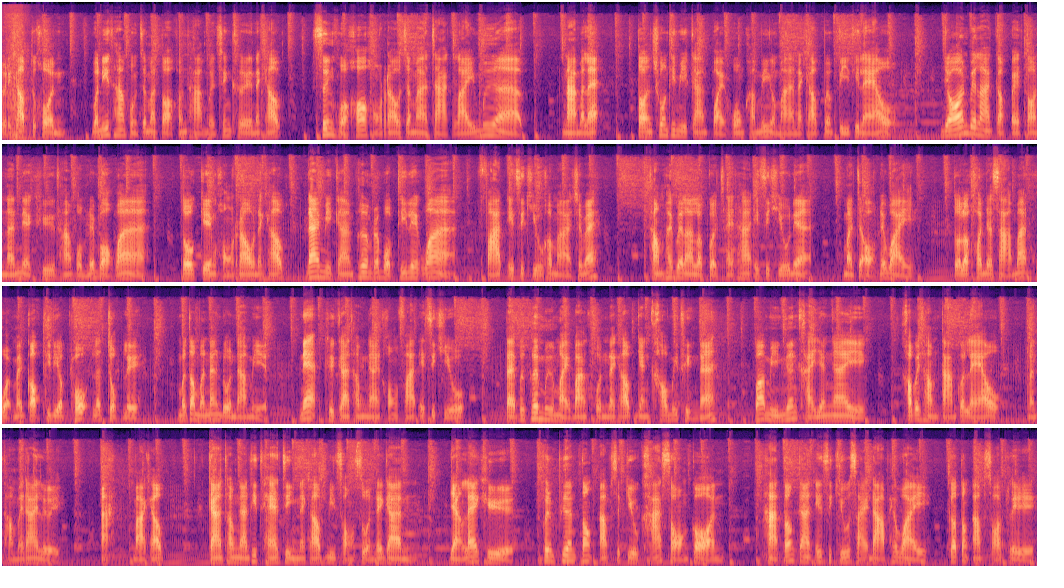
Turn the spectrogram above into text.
สวัสดีครับทุกคน วันนี้ทางผมจะมาตอบคำถามเหมือนเช่นเคยนะครับ ซึ่งหัวข้อของเราจะมาจากไลฟ์เมื่อนานมาแล้ว ตอนช่วงที่มีการปล่อยโฮมคัมมิ่งออกมานะครับ เมื่อปีที่แล้ว ย้อนเวลากลับไปตอนนั้นเนี่ยคือทางผมได้บอกว่า ตัวเกมของเรานะครับ ได้มีการเพิ่มระบบที่เรียกว่า Fast Execute เข้ามาใช่ไหมทำให้เวลาเรากดใช้ท่า Execute เนี่ยมันจะออกได้ไว ตัวละครจะสามารถหวดไม้กอล์ฟทีเดียวโพะแล้วจบเลย ไม่ต้องมานั่งโดนดาเมจ เนี่ยคือการทำงานของ Fast Execute แต่เพื่อนๆมือใหม่บางคนนะครับ ยังเข้าไม่ถึงนะ ว่ามีเงื่อนไขยังไง เขาไปทำตามก็แล้ว มันทำไม่ได้เลย อะ มาครับ การทำงานที่แท้จริงนะครับ มี 2 ส่วนด้วยกัน อย่างแรกคือ เพื่อนๆต้องอัพสกิลคลาส2ก่อน หากต้องการ execute สายดาบให้ไว ก็ต้องอัพซอสเพลย์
